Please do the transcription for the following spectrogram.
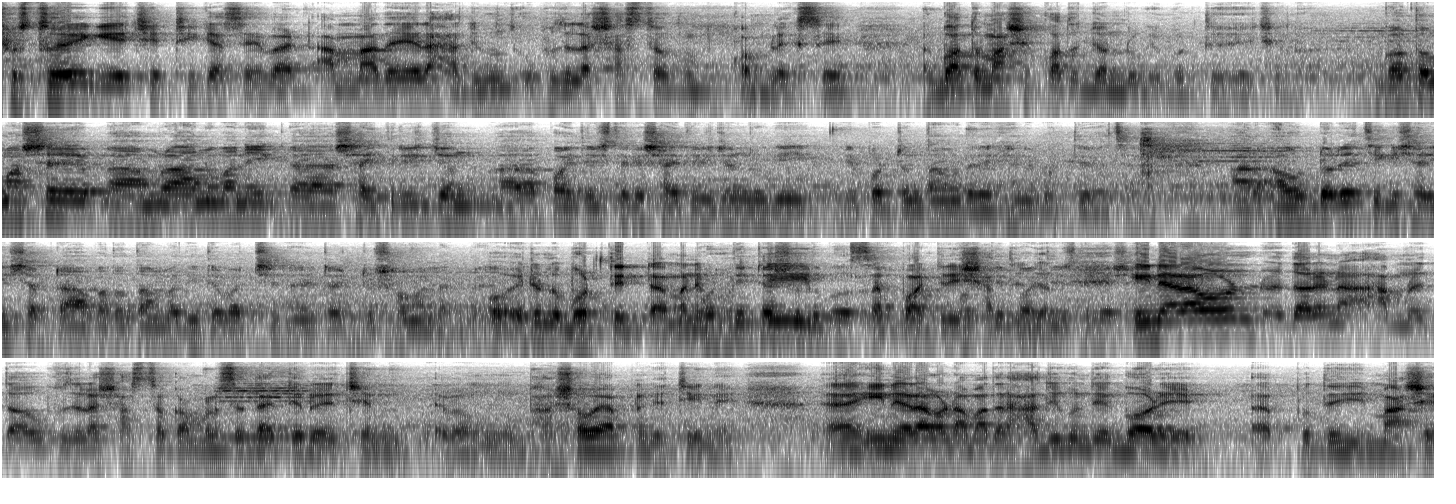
সুস্থ হয়ে গিয়েছে, ঠিক আছে বাট আমাদের হাজিগঞ্জ উপজেলা স্বাস্থ্য কমপ্লেক্সে গত মাসে কতজন রোগী ভর্তি হয়েছিল? গত মাসে আমরা আনুমানিক সাঁত্রিশ জন পঁয়ত্রিশ থেকে সাঁত্রিশ জন রুগী এ পর্যন্ত আমাদের এখানে ভর্তি হয়েছে। আর আউটডোরে চিকিৎসার হিসাবটা আপাতত আমরা দিতে পারছি না এটা একটু সময় লাগবে। ও এটা হলো ভর্তিটা মানে ভর্তিটা ভর্তি শুধু পঁয়ত্রিশ ভর্তি সাতত্রিশ জন। 35 থেকে ইন অ্যারাউন্ড ধরেন আপনি তো উপজেলা স্বাস্থ্য কমপ্লেক্সের দায়িত্বে রয়েছেন এবং সবাই আপনাকে চিনে। ইন অ্যারাউন্ড আমাদের হাজিগঞ্জে গড়ে প্রতি মাসে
